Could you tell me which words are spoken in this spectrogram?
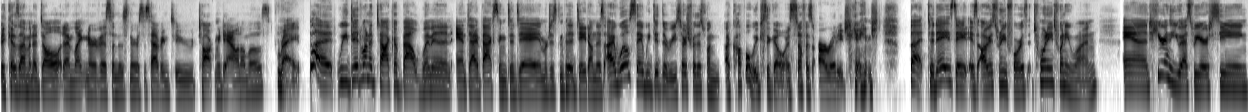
because I'm an adult and I'm like nervous and this nurse is having to talk me down almost. Right. But we did want to talk about women and anti-vaxxing today, and we're just gonna put a date on this. I will say we did the research for this one a couple weeks ago, and stuff has already changed. But today's date is August 24th, 2021. And here in the US, we are seeing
